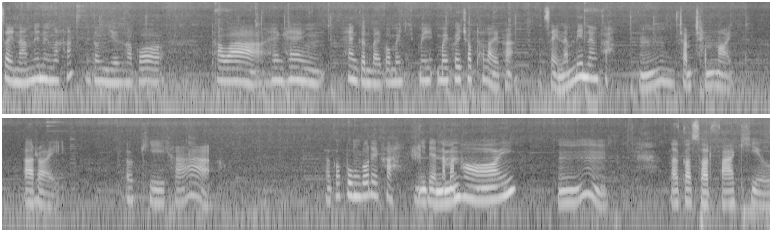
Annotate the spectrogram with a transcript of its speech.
ใส่น้ำนิดนึงนะคะ ไม่ต้องเยอะค่ะ เพราะถ้าว่าแห้งๆแห้งเกินไปก็ไม่ไม่ไม่ค่อยชอบเท่าไหร่ค่ะ ใส่น้ำนิดนึงค่ะ อืมช้ำๆหน่อย อร่อย โอเคค่ะ แล้วก็ปรุงรสเลยค่ะ มีแต่น้ำมันหอย อืม แล้วก็ซอสฟ้าเขียว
